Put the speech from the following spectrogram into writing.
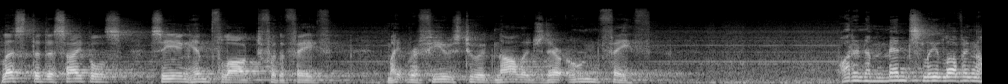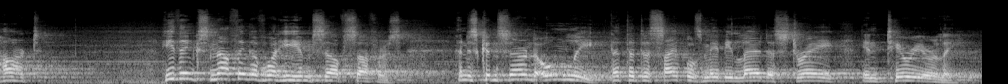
lest the disciples, seeing him flogged for the faith, might refuse to acknowledge their own faith what an immensely loving heart. He thinks nothing of what he himself suffers and is concerned only that the disciples may be led astray interiorly.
